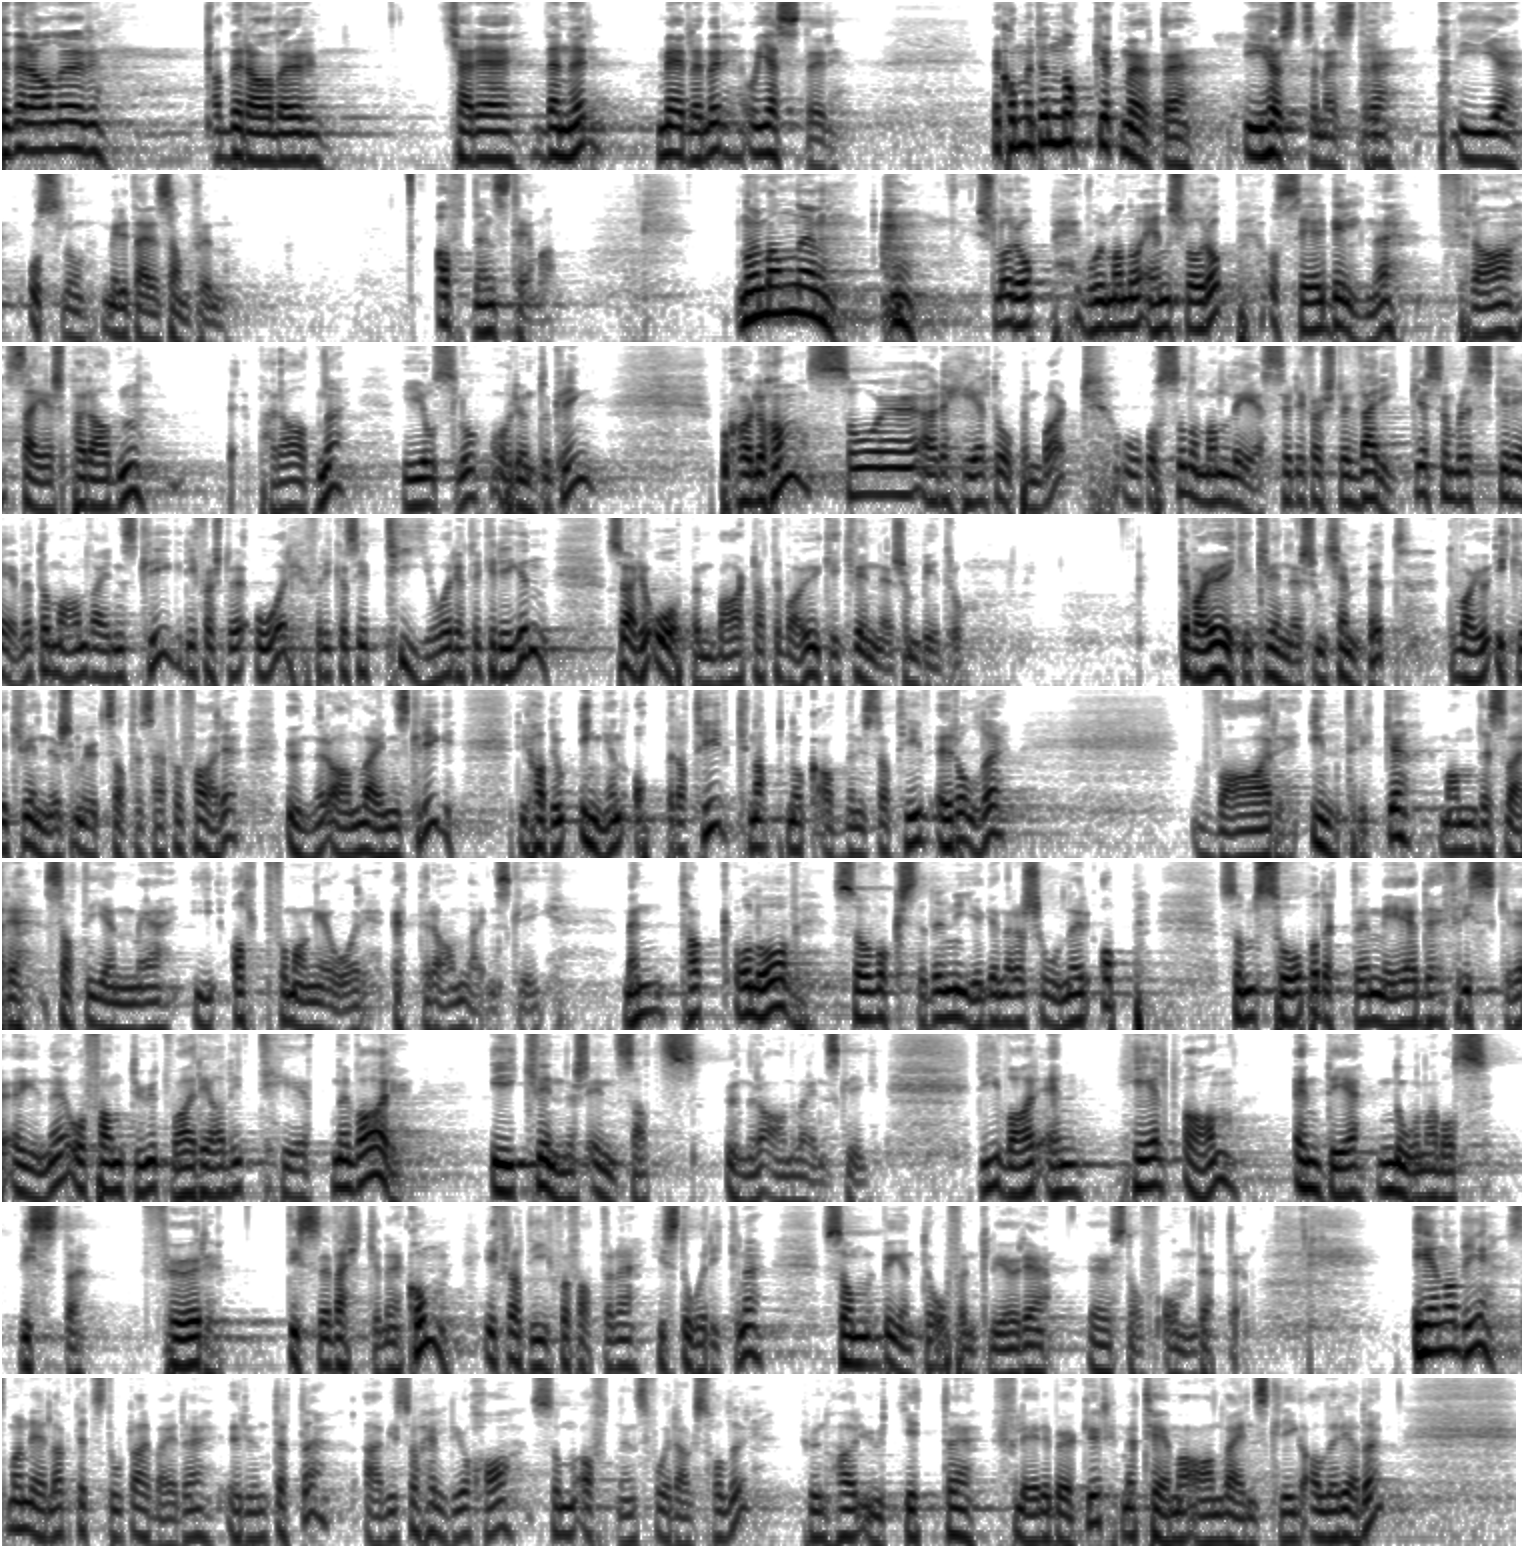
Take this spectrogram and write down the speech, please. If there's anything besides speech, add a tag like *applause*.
Generaler, admiraler, kjære venner, medlemmer og gjester. Velkommen til nok et møte i høstsemesteret i eh, Oslo Militære Samfunn. Aftenens tema. Når man eh, *clears throat* slår opp hvor man nå enn slår opp, og ser bildene fra seiersparaden, eller paradene, i Oslo og rundt omkring, på Karl Johan så eh, er det helt åpenbart, og også når man leser de første verker som ble skrevet om annen verdenskrig, de første år, for ikke å si tiår etter krigen, så er det åpenbart at det var jo ikke kvinner som bidro. Det var jo ikke kvinner som kjempet. Det var jo ikke kvinner som utsatte seg for fare under annen verdenskrig. De hadde jo ingen operativ, knapt nok administrativ rolle. Var inntrykket man dessverre satt igjen med i altfor mange år etter annen verdenskrig. Men takk og lov så vokste det nye generasjoner opp som så på dette med friskere øyne og fant ut hva realitetene var i kvinners innsats under annen verdenskrig. De var en helt annen enn det noen av oss visste før disse verkene kom fra de forfatterne, historikerne, som begynte å offentliggjøre eh, stoff om dette. En av de som har nedlagt et stort arbeid rundt dette, er vi så heldige å ha som aftenens foredragsholder. Hun har utgitt eh, flere bøker med tema annen verdenskrig allerede.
